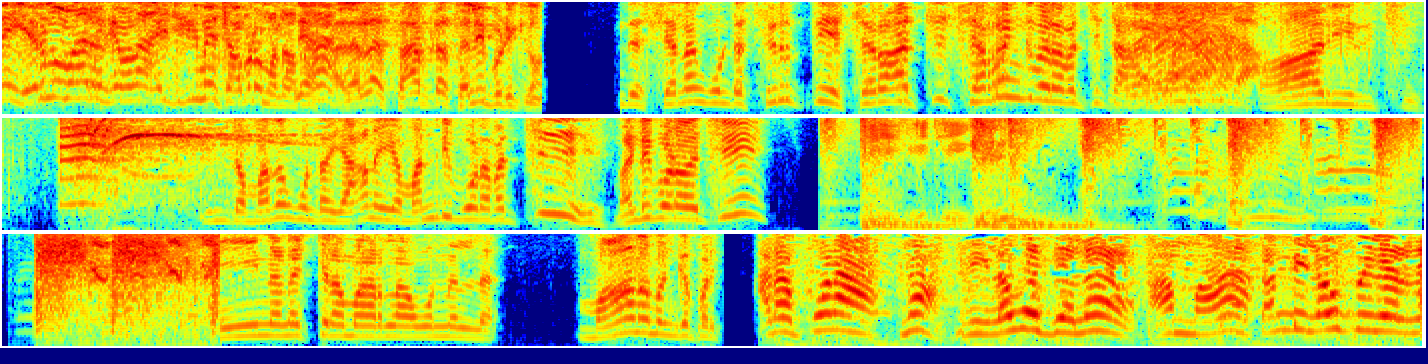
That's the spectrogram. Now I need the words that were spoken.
ஏன் எரும மாதிரி இருக்கவங்க ஐஸ்கிரீமே சாப்பிட மாட்டானா அதெல்லாம் சாப்பிட்டா சளி பிடிக்கும். இந்த சினங்குண்ட சிறுத்தைய சிராச்சு சிறங்கு வர வச்சுட்டாங்க ஆறிருச்சு. இந்த மதம் கொண்ட யானைய மண்டி போட வச்சு. வண்டி போட வச்சு? நீ நினைக்கிற மாதிரிலாம் ஒண்ணு இல்ல. மானம் எங்க படி அட போடா. என்ன, இன்னைக்கு லவ் டேல ஆமா. தம்பி லவ் ஃபெயிலியர்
